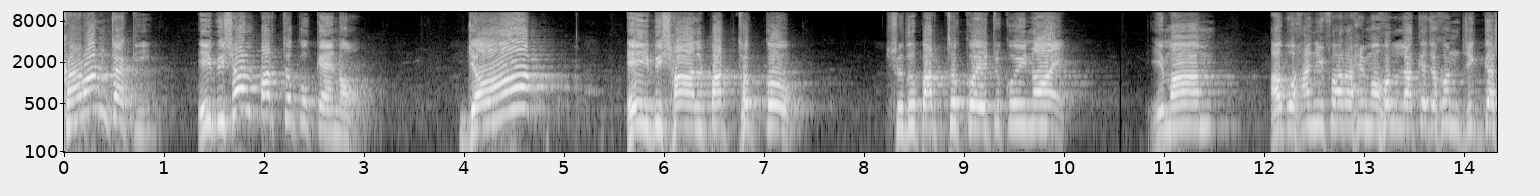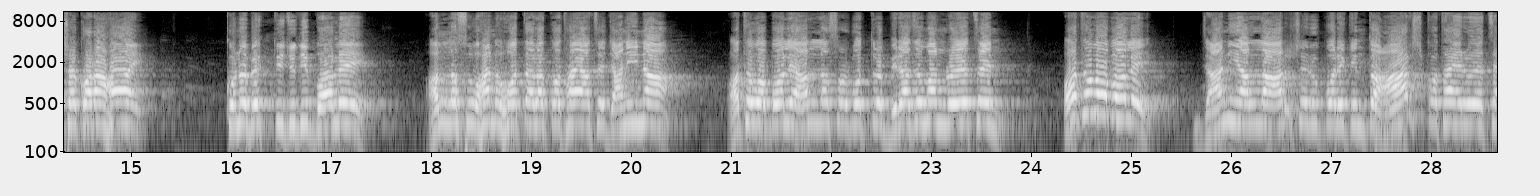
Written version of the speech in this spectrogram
কারণটা কি? এই বিশাল পার্থক্য কেন? জবাব, এই বিশাল পার্থক্য, শুধু পার্থক্য এটুকুই নয়, ইমাম আবু হানিফা রহেমহল্লাকে যখন জিজ্ঞাসা করা হয়, কোনো ব্যক্তি যদি বলে, আল্লাহ সুহান হতালা কোথায় আছে জানি না, অথবা বলে, আল্লাহ সর্বত্র বিরাজমান রয়েছেন, অথবা বলে, জানি আল্লাহ আরশের উপরে কিন্তু আরশ কোথায় রয়েছে,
